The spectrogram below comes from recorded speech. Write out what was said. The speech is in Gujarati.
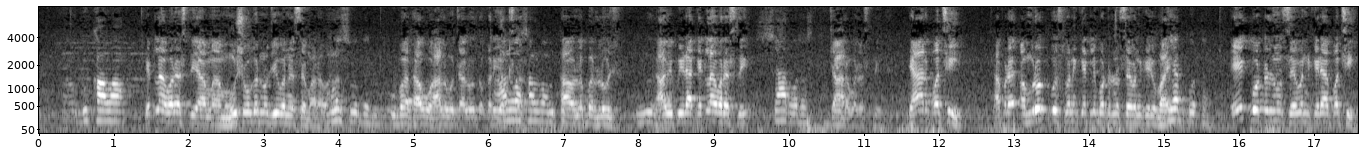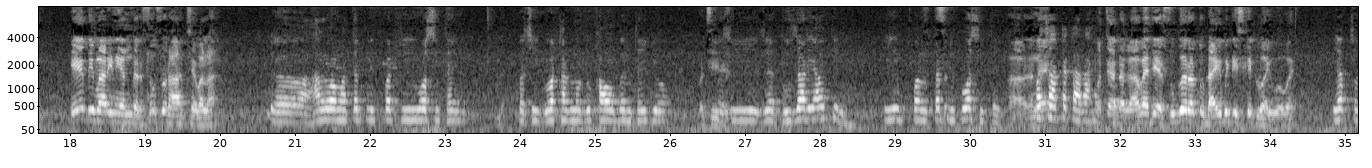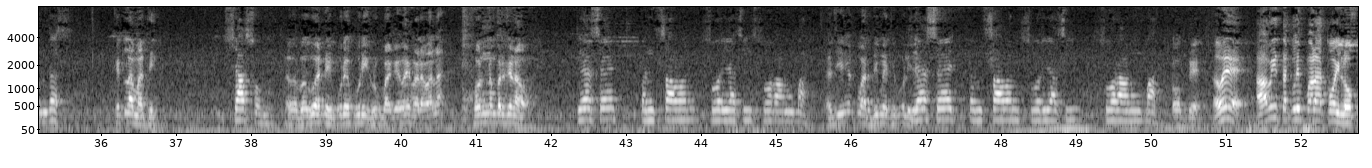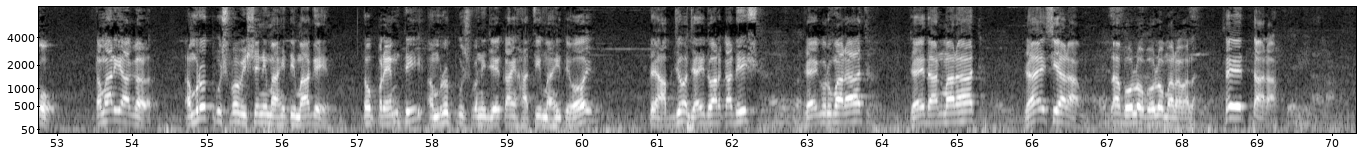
દુખાવા. કેટલા વર્ષથી આમ? આમ હુશ વગરનું જીવન હશે મારા વાલા. વગરનું. ઊભા થવું હાલવો ચાલવું તો કરી હાલવા. ચાલવામાં હાવ લબર લૂજ. આવી પીડા કેટલા વર્ષથી? ચાર વર્ષ ચાર વર્ષથી. ત્યાર પછી આપણે અમૃત પુષ્પની કેટલી બોટલનું સેવન કર્યું ભાઈ? એક બોટલ. એક બોટલનું સેવન કર્યા પછી એ બીમારીની અંદર શું શું રાહત છે વાલા? હાલવામાં તકલીફ પડતી ઓછી થઈ. પછી ગોઠણનો દુખાવો બંધ થઈ ગયો. પછી પછી જે ધુજારી આવતી ને એ પણ તકલીફ ઓછી થઈ. પચાસ ટકા રાહત પચાસ ટકા. હવે જે સુગર હતું ડાયાબિટીસ કેટલું આવ્યું હવે? એકસો દસ. કેટલામાંથી? ચારસોમાં. હવે ભગવાનની પૂરેપૂરી કૃપા કહેવાય મારા વાલા. ફોન નંબર જણાવો. ત્રેસઠ પંચાવન ચોર્યાસી ચોરાણું બાર. હજી એક વાર ધીમેથી બોલી ત્રેસઠ પંચાવન ચોર્યાસી ચોરાણું બાર. ઓકે. હવે આવી તકલીફવાળા કોઈ લોકો તમારી આગળ અમૃત પુષ્પ વિશેની માહિતી માગે તો પ્રેમથી અમૃત પુષ્પની જે કાંઈ સાચી માહિતી હોય તે આપજો. જય દ્વારકાધીશ. જય ગુરુ મહારાજ. જય દાન મહારાજ. જય સિયારામ. બોલો બોલો મારા વાલા. સીતારામ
